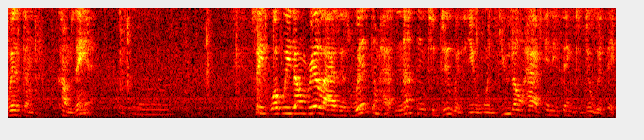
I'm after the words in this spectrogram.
wisdom comes in. See, what we don't realize is wisdom has nothing to do with you when you don't have anything to do with it.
